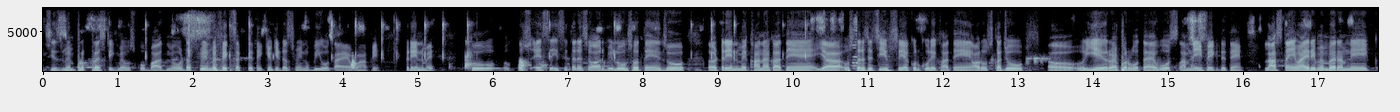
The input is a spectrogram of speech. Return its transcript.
चीज़ में प्लास्टिक में उसको बाद में वो डस्टबिन में फेंक सकते थे क्योंकि डस्टबिन भी होता है वहाँ पे ट्रेन में। तो कुछ ऐसे इसी तरह से और भी लोग होते हैं जो ट्रेन में खाना खाते हैं या उस तरह से चिप्स या कुरकुरे खाते हैं और उसका जो ये रैपर होता है वो सामने ही फेंक देते हैं। लास्ट टाइम आई रिमेम्बर हमने एक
